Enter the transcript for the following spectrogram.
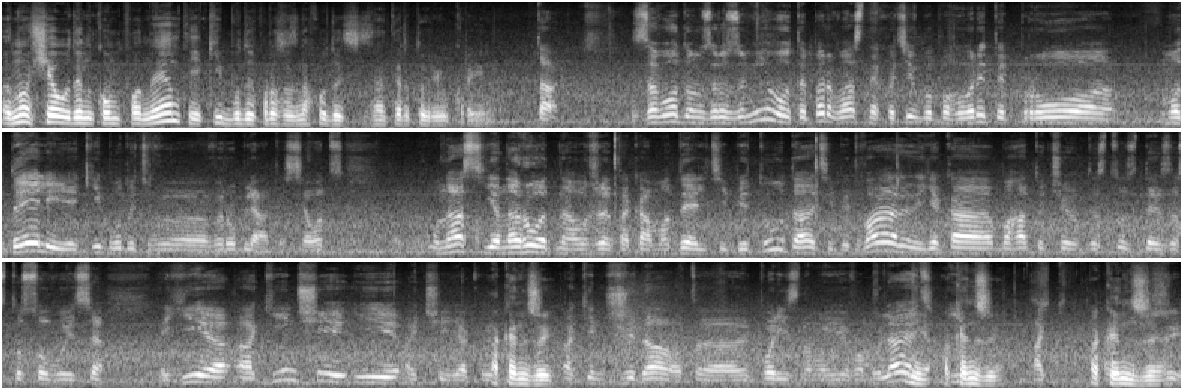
ну, ще один компонент, який буде просто знаходитися на території України. Так, заводом зрозуміло. Тепер власне хотів би поговорити про моделі, які будуть е, вироблятися. От у нас є народна вже така модель TB2, да, TB2, яка багато чого де застосовується. Є Акінші і а чи як ви Акенджі. Акінджі, да, от е, по-різному її вимовляють. Ні, Акенджі. Акенджі.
